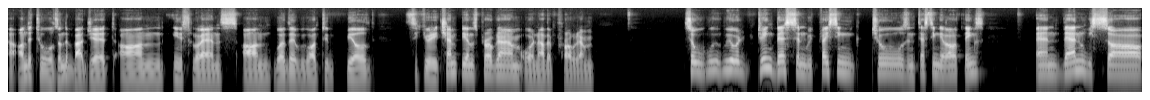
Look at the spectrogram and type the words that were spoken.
uh, on the tools, on the budget, on influence, on whether we want to build security champions program or another program. So we, we were doing this and replacing tools and testing a lot of things. And then we saw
